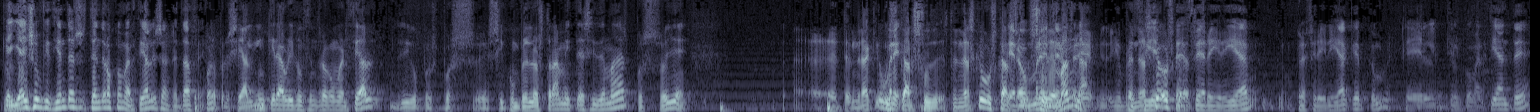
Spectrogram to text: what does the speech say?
que ya hay suficientes centros comerciales en Getafe. Bueno, pero si alguien quiere abrir un centro comercial, digo, pues, pues eh, si cumple los trámites y demás, pues oye, eh, tendrá que Hombre, buscar su, tendrás que buscar pero, su, hombre, su demanda. yo que buscar- preferiría, preferiría que, que, el, que el comerciante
